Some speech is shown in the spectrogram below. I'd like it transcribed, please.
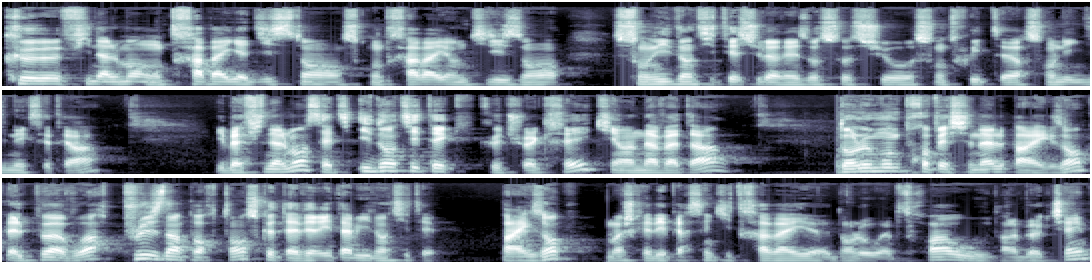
que finalement on travaille à distance, qu'on travaille en utilisant son identité sur les réseaux sociaux, son Twitter, son LinkedIn, etc. Et ben finalement cette identité que tu as créée, qui est un avatar, dans le monde professionnel, par exemple, elle peut avoir plus d'importance que ta véritable identité. Par exemple, moi, je connais des personnes qui travaillent dans le Web3 ou dans la blockchain.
